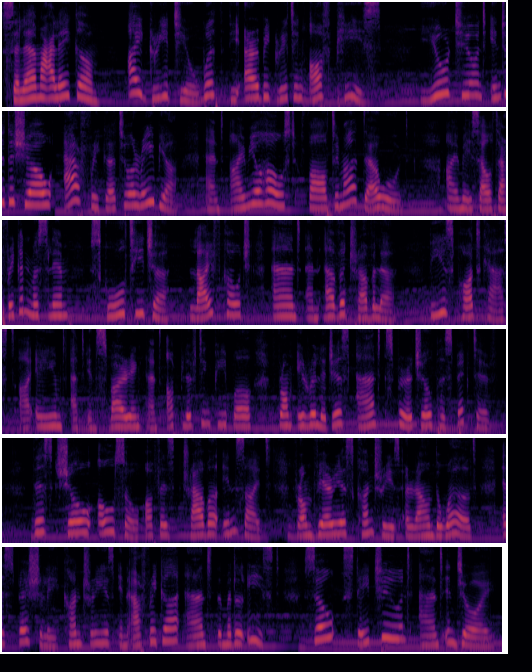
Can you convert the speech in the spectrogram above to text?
Salam alaikum. I greet you with the Arabic greeting of peace. You're tuned into the show Africa to Arabia, and I'm your host, Fatima Dawood. I'm a South African Muslim, school teacher, life coach, and an avid traveler. These podcasts are aimed at inspiring and uplifting people from a religious and spiritual perspective. This show also offers travel insights from various countries around the world, especially countries in Africa and the Middle East. So stay tuned and enjoy.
